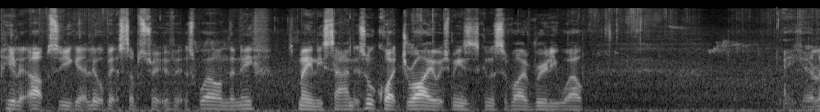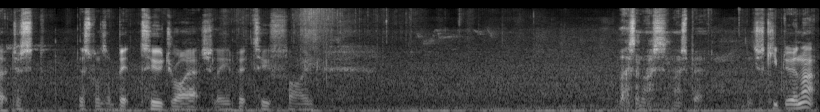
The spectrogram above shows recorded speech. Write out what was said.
Peel it up so you get a little bit of substrate of it as well underneath. It's mainly sand. It's all quite dry, which means it's going to survive really well. There you go. Look, just this one's a bit too dry actually, a bit too fine. That's nice, nice bit. And just keep doing that.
